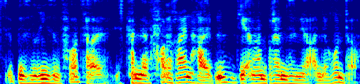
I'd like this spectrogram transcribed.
Das ist übrigens ein Riesenvorteil. Ich kann ja voll reinhalten, die anderen bremsen ja alle runter.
